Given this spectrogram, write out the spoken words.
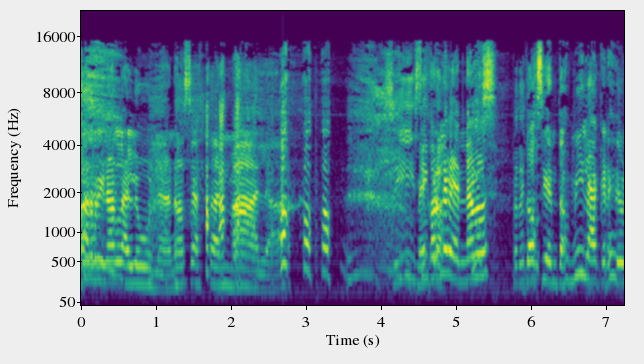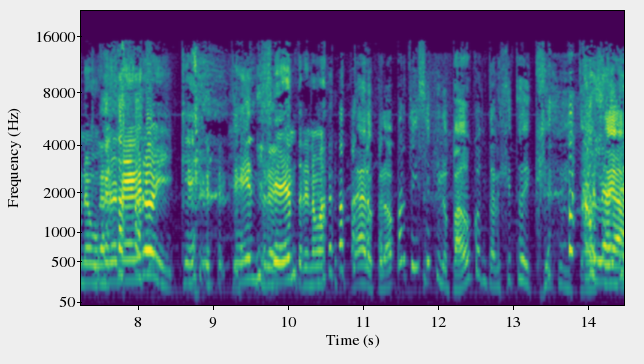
Va a arruinar la luna, no seas tan mala. Sí, sí, Mejor le vendamos. Pero escu- 200.000 acres de un agujero negro y que, Que entre. y que entre nomás. Claro, pero aparte dice que lo pagó con tarjeta de crédito. O sea,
